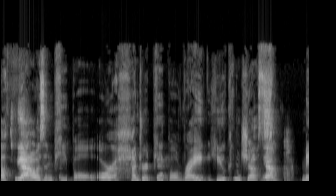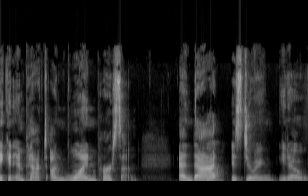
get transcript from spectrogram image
A thousand yeah. people or a hundred people, yeah. right? You can just yeah. make an impact on one person and that yeah. is doing you know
